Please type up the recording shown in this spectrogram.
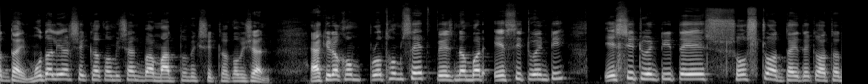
অধ্যায়, মুদালিয়ার শিক্ষা কমিশন বা মাধ্যমিক শিক্ষা কমিশন। একই রকম প্রথম set page number AC twenty AC টোয়েন্টিতে ষষ্ঠ অধ্যায় থেকে, অর্থাৎ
